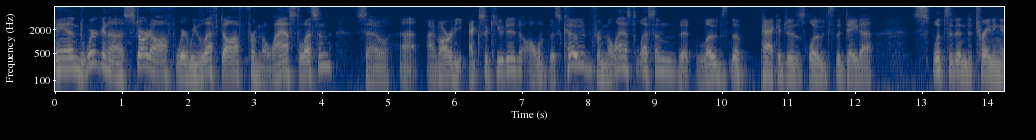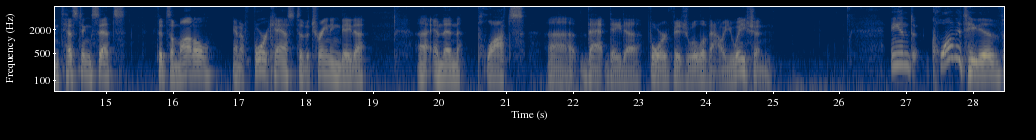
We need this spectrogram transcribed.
And we're going to start off where we left off from the last lesson. So uh, I've already executed all of this code from the last lesson that loads the packages, loads the data, splits it into training and testing sets, fits a model and a forecast to the training data, uh, and then plots uh, that data for visual evaluation. And quantitative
